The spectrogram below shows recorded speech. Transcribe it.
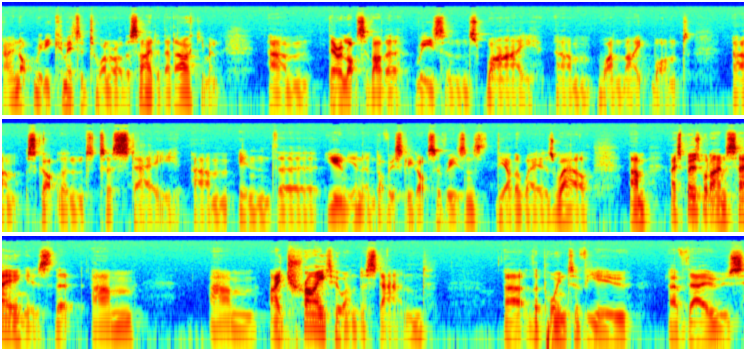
I'm not really committed to one or other side of that argument. Um, there are lots of other reasons why um, one might want um, Scotland to stay in the Union, and obviously lots of reasons the other way as well. I suppose what I'm saying is that um, I try to understand uh, the point of view of those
